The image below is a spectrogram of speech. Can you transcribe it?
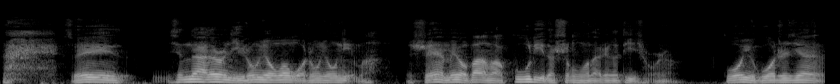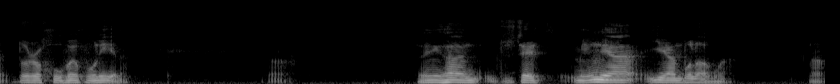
唉，所以现在都是你中有我，我中有你嘛，谁也没有办法孤立的生活在这个地球上，国与国之间都是互惠互利的，啊，所以你看这明年依然不乐观，啊，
